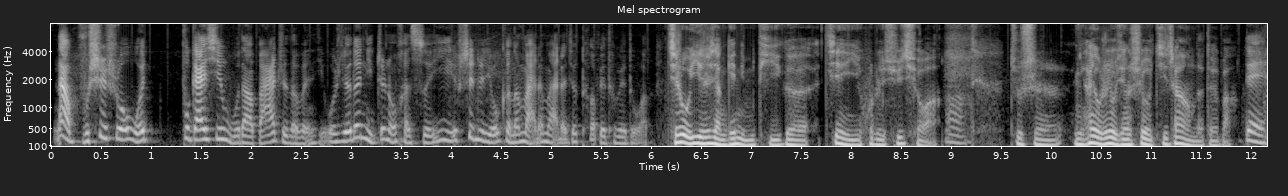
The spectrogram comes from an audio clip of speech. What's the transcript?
那不是说我不甘心五到八只的问题，我觉得你这种很随意，甚至有可能买着买着就特别特别多了。其实我一直想给你们提一个建议或者需求啊，啊，就是你看有时有形是有记账的，对吧？对。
